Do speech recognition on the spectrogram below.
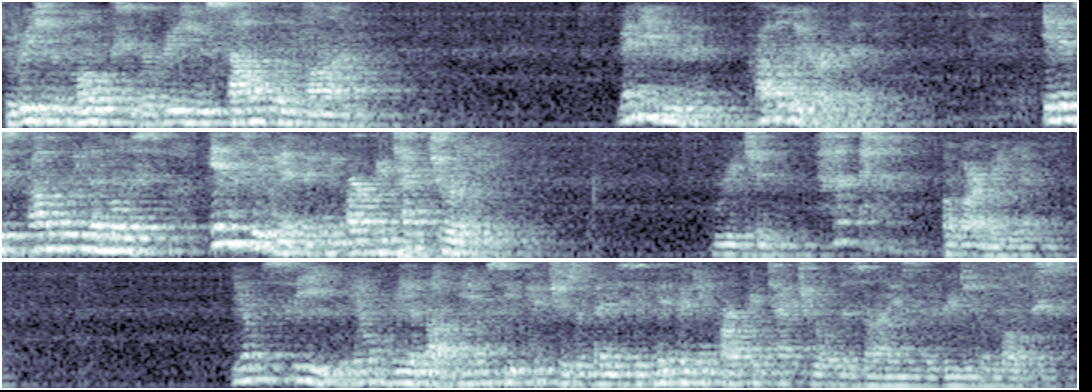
The region of Moaks is a region south of Van. Many of you have probably heard of it. It is probably the most insignificant architecturally region of Armenia. You don't see, you don't read about, you don't see pictures of any significant architectural designs in the region of Moaks.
